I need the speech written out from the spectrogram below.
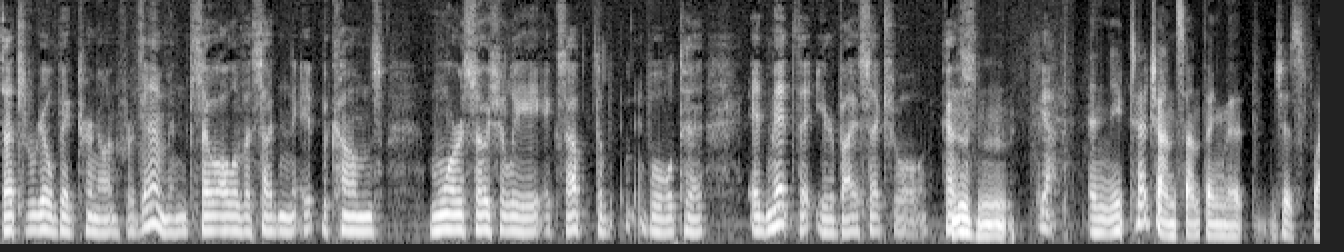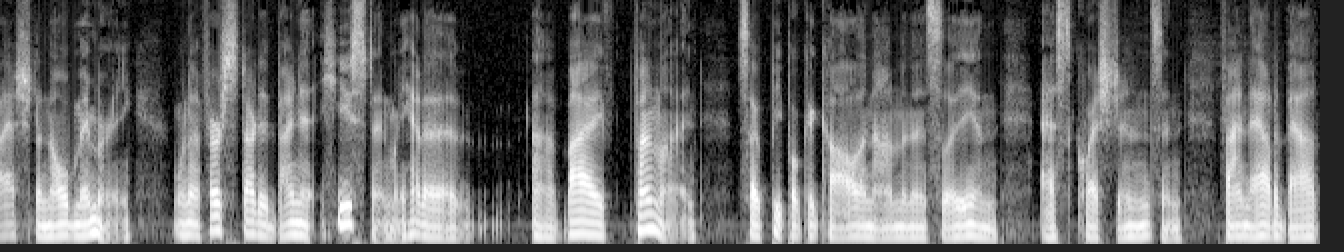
that's a real big turn on for them. And so all of a sudden it becomes more socially acceptable to admit that you're bisexual. Because mm-hmm. yeah. And you touch on something that just flashed an old memory. When I first started BiNet Houston, we had a, a bi phone line so people could call anonymously and ask questions and find out about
